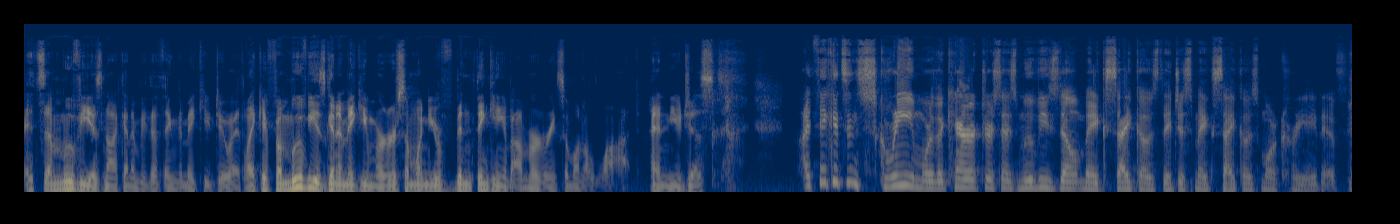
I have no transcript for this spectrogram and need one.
it's a movie is not going to be the thing to make you do it. Like, if a movie is going to make you murder someone, you've been thinking about murdering someone a lot, and you just I think it's in Scream where the character says movies don't make psychos, they just make psychos more creative.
